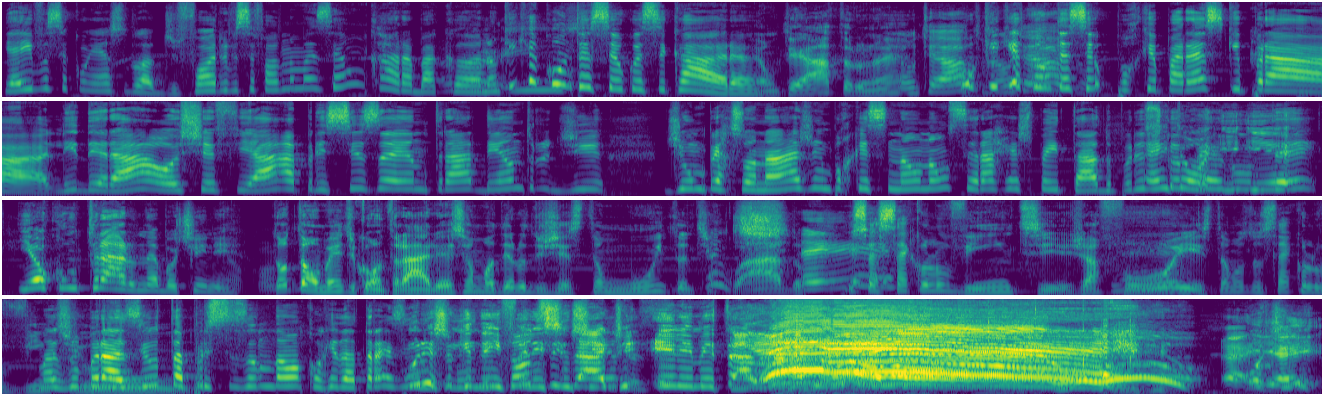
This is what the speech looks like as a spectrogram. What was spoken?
E aí você conhece do lado de fora e você fala, não, mas é um cara bacana. O que, que aconteceu com esse cara? É um teatro, né? É um teatro. O que, é um que teatro. aconteceu? Porque parece que pra liderar ou chefiar precisa entrar dentro de, de um personagem, porque senão não será respeitado. Por isso É, então, que eu e- perguntei. e, e ao contrário, né, Botini? Totalmente contrário. Esse é um modelo de gestão muito antiquado. É. Isso é século XX, já foi. Estamos no século XXI. Mas o Brasil tá precisando dar uma corrida atrás Por em- isso que em tem felicidade ilimitada. É! É, e aí,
